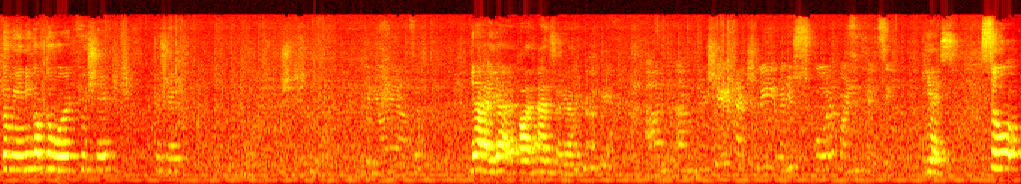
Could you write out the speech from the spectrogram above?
the meaning of the word touche? Touche. When you answer? Yeah, yeah. On answer. Yeah. Okay. Um, um, touche is actually when you score a point in fencing. Yes. So,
